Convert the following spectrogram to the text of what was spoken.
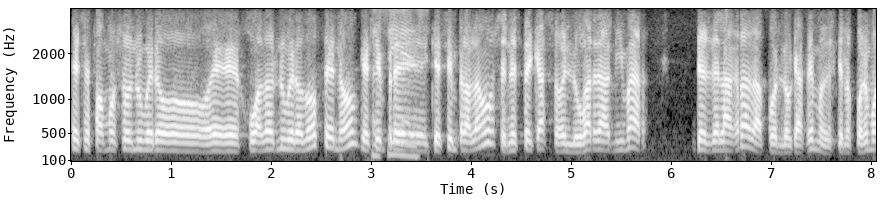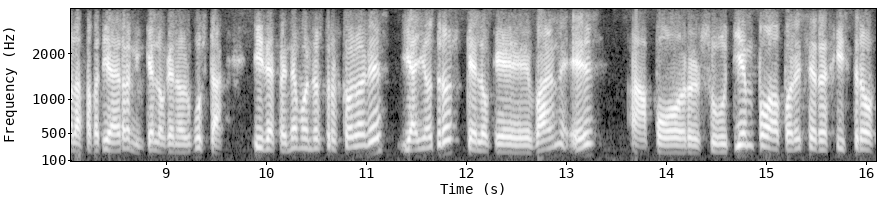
ese famoso número eh, jugador número 12, ¿no? Que siempre que siempre hablamos. En este caso, en lugar de animar desde la grada, pues lo que hacemos es que nos ponemos la zapatilla de running, que es lo que nos gusta, y defendemos nuestros colores. Y hay otros que lo que van es a por su tiempo, a por ese registro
